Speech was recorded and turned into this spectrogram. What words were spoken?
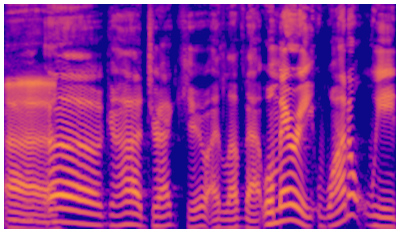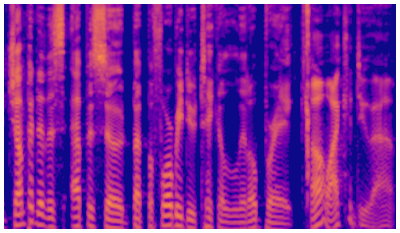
Uh Oh God, drag you! I love that. Well, Mary, why don't we jump into this episode? But before we do, take a little break. oh, I could do that.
